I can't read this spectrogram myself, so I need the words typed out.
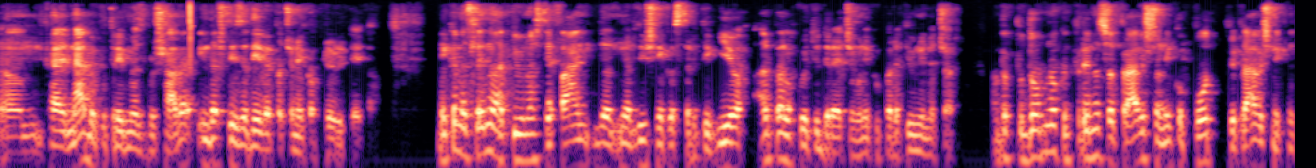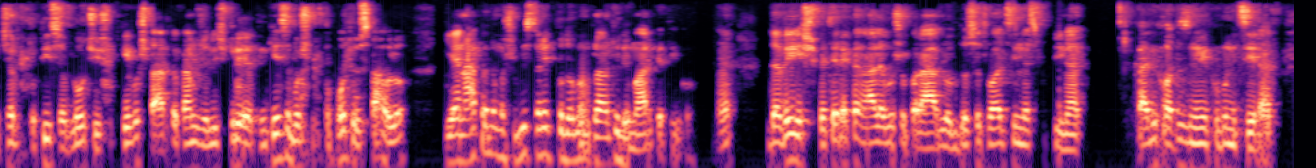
um, kaj je najbolj potrebno izboljšave in daš te zadeve pač neko prioriteto. Neka naslednja aktivnost je fajn, da narediš neko strategijo ali pa lahko tudi rečemo nek operativni načrt. Ampak podobno kot predno se odpraviš na neko pot, pripraviš nek načrt, poti se odločiš, kje boš štartil, kam želiš priti in kje se boš po poti ustavil, je enako, da imaš v bistvu nek podoben plan tudi v marketingu. Ne? Da veš, katere kanale boš uporabljal, kdo so tvoje ciljne skupine, kaj bi hotel z njimi komunicirati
